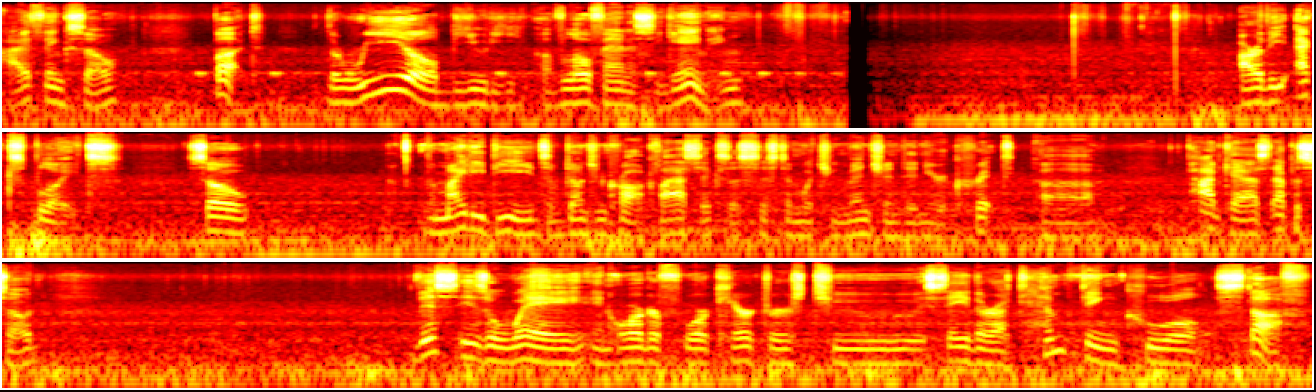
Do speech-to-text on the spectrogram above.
I think so. But the real beauty of low fantasy gaming are the exploits. So, the Mighty Deeds of Dungeon Crawl Classics, a system which you mentioned in your crit uh, podcast episode, this is a way in order for characters to say they're attempting cool stuff.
